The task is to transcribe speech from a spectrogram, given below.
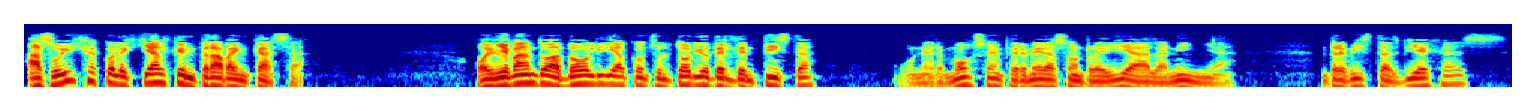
a su hija colegial que entraba en casa, o llevando a Dolly al consultorio del dentista, una hermosa enfermera sonreía a la niña, revistas viejas,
